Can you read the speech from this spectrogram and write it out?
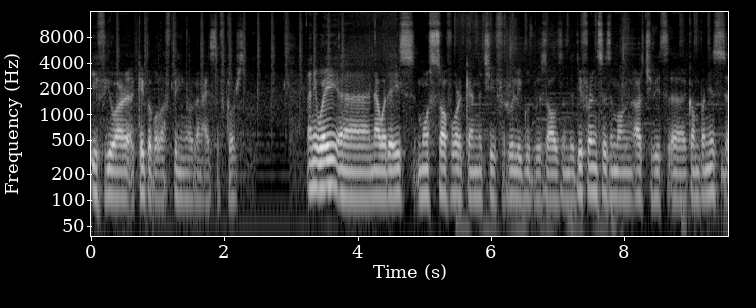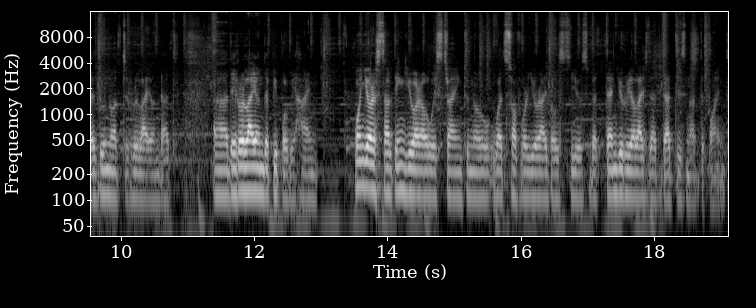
if you are capable of being organized, of course. Anyway, uh, nowadays most software can achieve really good results and the differences among arch viz uh, companies do not rely on that. they rely on the people behind. When you are starting, you are always trying to know what software your idols use, but then you realize that that is not the point.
